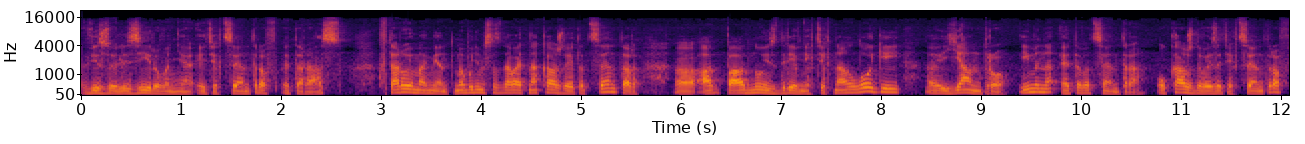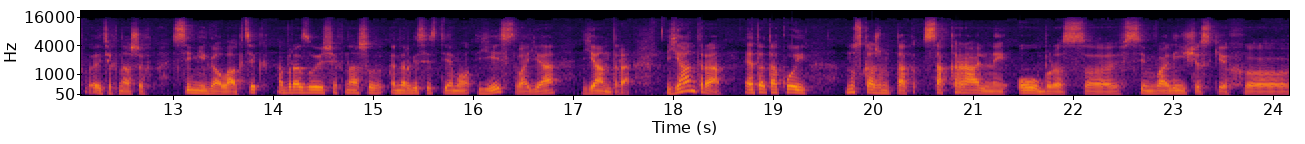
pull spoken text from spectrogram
визуализирование этих центров. Это раз – Второй момент. Мы будем создавать на каждый этот центр э, по одной из древних технологий э, янтро именно этого центра. У каждого из этих центров, этих наших семи галактик, образующих нашу энергосистему, есть своя янтра. Янтра – это такой ну, скажем так, сакральный образ э, символических э,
